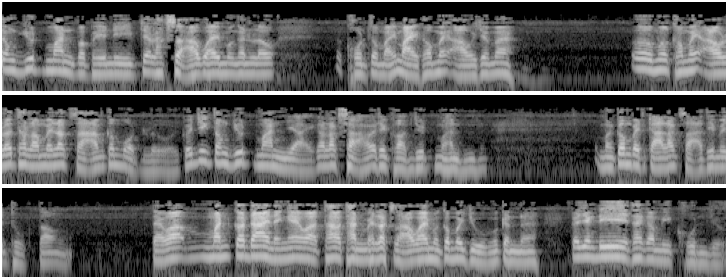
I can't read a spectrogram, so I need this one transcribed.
ต้องยึดมั่นประเพณีจะรักษาไว้เมื่อกันเรา คนสมัยใหม่เขาไม่เอาใช่ไหมเออ เมื่อเขาไม่เอาแล้วถ้าเราไม่รักษามันก็หมดเลย ก็ยิ่งต้องยึดมั่นใหญ่ ก็รักษาไว้ในความยึดมั่นมันก็เป็นการรักษาที่ไม่ถูกต้อง แต่ว่ามันก็ได้ในแง่ว่า ถ้าท่านไม่รักษาไว้มันก็ม่อยู่เหมือนกันนะก็ยังดีท่านก็มีคุณอยู่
